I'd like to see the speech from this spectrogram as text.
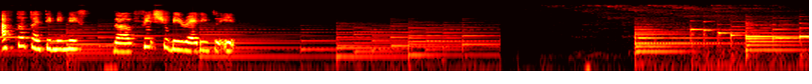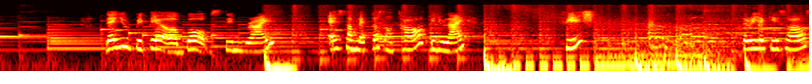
After 20 minutes, the fish should be ready to eat. Then you prepare a bowl of steamed rice. Add some lettuce on top if you like. Fish. Teriyaki sauce.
